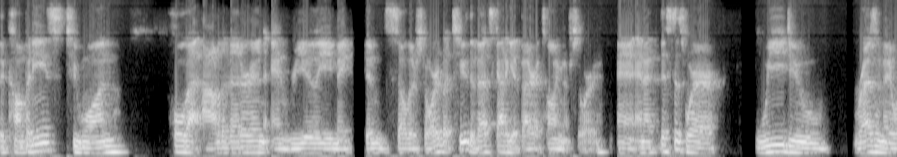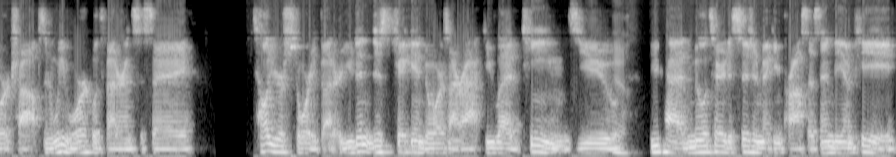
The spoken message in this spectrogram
the companies to one, pull that out of the veteran and really make them sell their story. But two, the vets got to get better at telling their story. And, and I, this is where we do resume workshops and we work with veterans to say, tell your story better. You didn't just kick in doors in Iraq. You led teams. You Yeah. you had military decision making process, MDMP.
